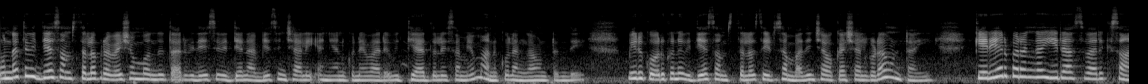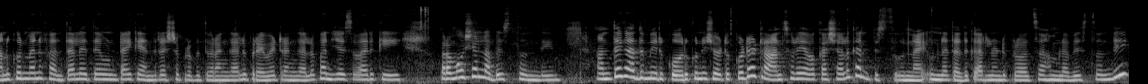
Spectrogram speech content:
ఉన్నత విద్యా సంస్థలో ప్రవేశం పొందుతారు. విదేశీ విద్యను అభ్యసించాలి అని అనుకునేవారు విద్యార్థుల సమయం అనుకూలంగా ఉంటుంది. మీరు కోరుకున్న విద్యా సంస్థలో సీటు సంపాదించే అవకాశాలు కూడా ఉంటాయి. కెరియర్ పరంగా ఈ రాశి వారికి సానుకూలమైన ఫలితాలు అయితే ఉంటాయి. కేంద్ర రాష్ట్ర ప్రభుత్వ రంగాలు ప్రైవేట్ రంగాల్లో పనిచేసే వారికి ప్రమోషన్ లభిస్తుంది. అంతేకాదు మీరు కోరుకున్న చోటు కూడా ట్రాన్స్ఫర్ అయ్యే అవకాశాలు కనిపిస్తూ ఉన్నాయి ఉన్నత అధికారుల నుండి ప్రోత్సాహం లభిస్తుంది.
